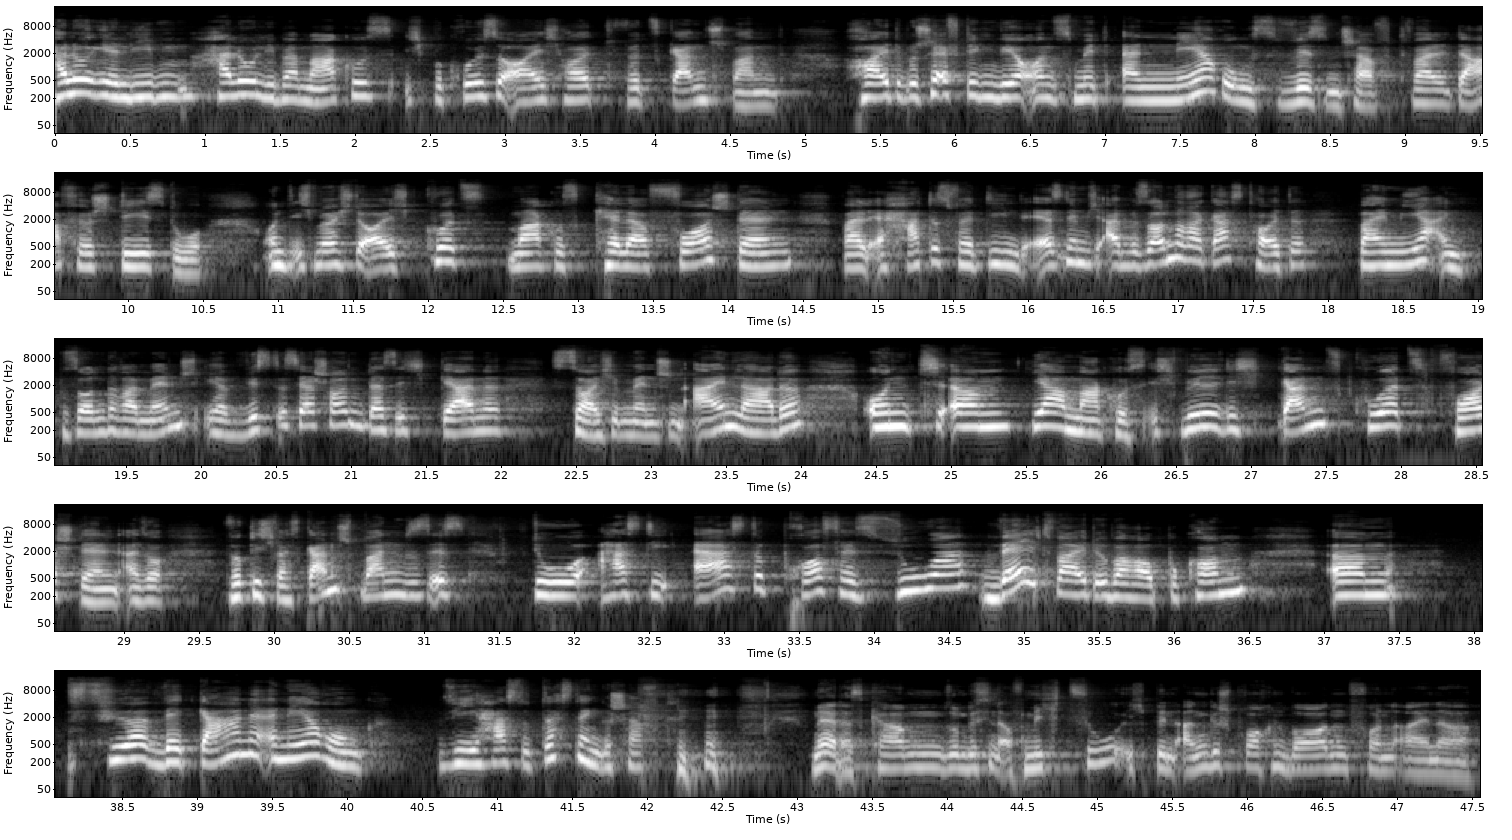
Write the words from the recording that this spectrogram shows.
Hallo ihr Lieben, hallo lieber Markus, ich begrüße euch. Heute wird's ganz spannend. Heute beschäftigen wir uns mit Ernährungswissenschaft, weil dafür stehst du. Und ich möchte euch kurz Markus Keller vorstellen, weil er hat es verdient. Er ist nämlich ein besonderer Gast heute bei mir, ein besonderer Mensch. Ihr wisst es ja schon, dass ich gerne solche Menschen einlade. Und ähm, ja, Markus, ich will dich ganz kurz vorstellen. Also wirklich was ganz Spannendes ist, du hast die erste Professur weltweit überhaupt bekommen ähm, für vegane Ernährung. Wie hast du das denn geschafft? naja, das kam so ein bisschen auf mich zu. Ich bin angesprochen worden von einer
